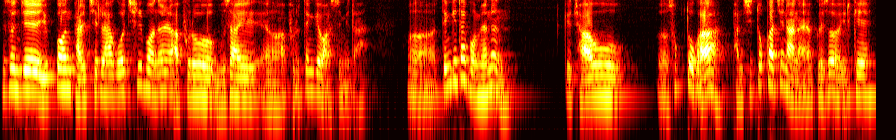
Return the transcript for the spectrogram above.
그래서 이제 6번 발치를 하고 7번을 앞으로 무사히 어, 앞으로 당겨 왔습니다. 어, 당기다 보면은 좌우 어, 속도가 반드시 똑같진 않아요. 그래서 이렇게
